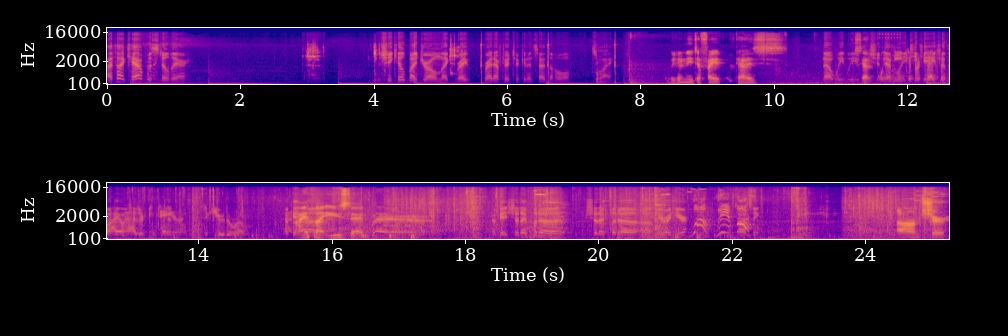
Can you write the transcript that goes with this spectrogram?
I thought Cav was still there. She killed my drone like right right after I took it inside the hole. That's why. we don't need to fight, guys. No, we, we, we should We definitely need to protect each the other down biohazard container. Secure the room. Okay, I uh, thought you said. okay. Should I put a should I put a, a mirror here? Whoa, reinforce. Saucy? Um, sure.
